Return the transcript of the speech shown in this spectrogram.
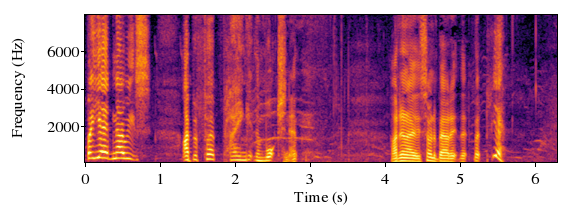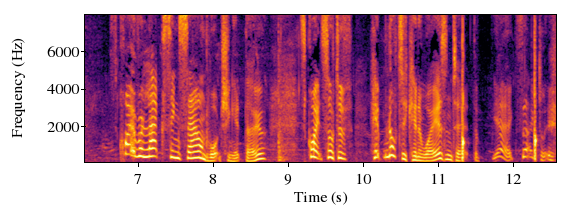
But yeah, no, it's. I prefer playing it than watching it. I don't know, there's something about it that, but yeah, It's quite a relaxing sound watching it, though. It's quite sort of hypnotic in a way, isn't it? The, yeah, exactly.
